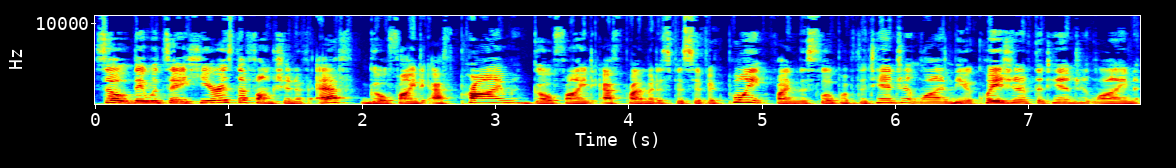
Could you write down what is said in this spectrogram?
So they would say, here is the function of f, go find f prime, go find f prime at a specific point, find the slope of the tangent line, the equation of the tangent line,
